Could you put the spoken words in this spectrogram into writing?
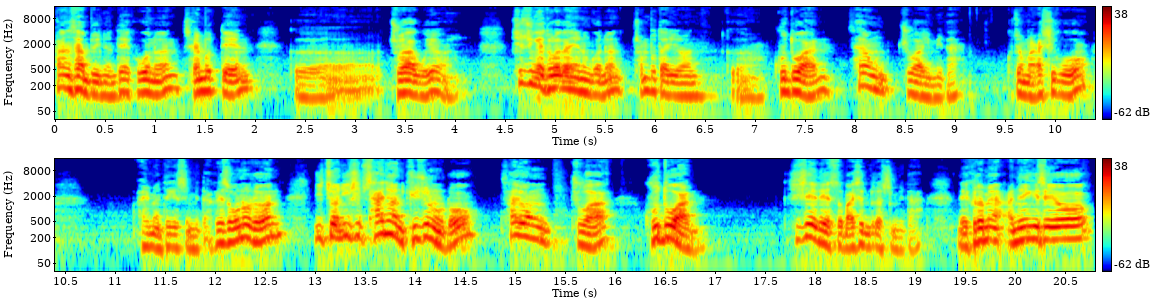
하는 사람도 있는데 그거는 잘못된 그 주화고요. 시중에 돌아다니는 거는 전부 다 이런 그 구도한 사용 주화입니다. 그 점을 아시고 알면 되겠습니다. 그래서 오늘은 2024년 기준으로 사용 주화 구도한 시세에 대해서 말씀드렸습니다. 네, 그러면 안녕히 계세요.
